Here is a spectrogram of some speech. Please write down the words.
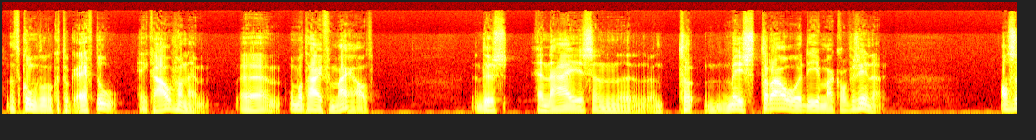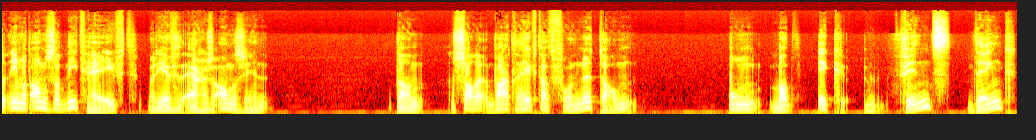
dat komt omdat ik het ook echt doe. Ik hou van hem, uh, omdat hij van mij houdt. Dus en hij is een, een meest trouwe die je maar kan verzinnen. Als iemand anders dat niet heeft, maar die heeft het ergens anders in, dan wat heeft dat voor nut dan? Om wat ik vind, denk,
